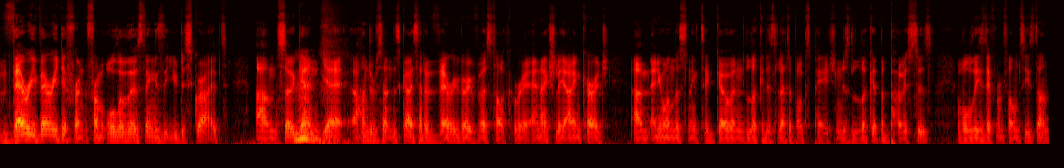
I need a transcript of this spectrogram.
Um, very, very different from all of those things that you described. Um, so again, yeah, 100%. This guy's had a very, very versatile career. And actually, I encourage um, anyone listening to go and look at his Letterboxd page and just look at the posters of all these different films he's done.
